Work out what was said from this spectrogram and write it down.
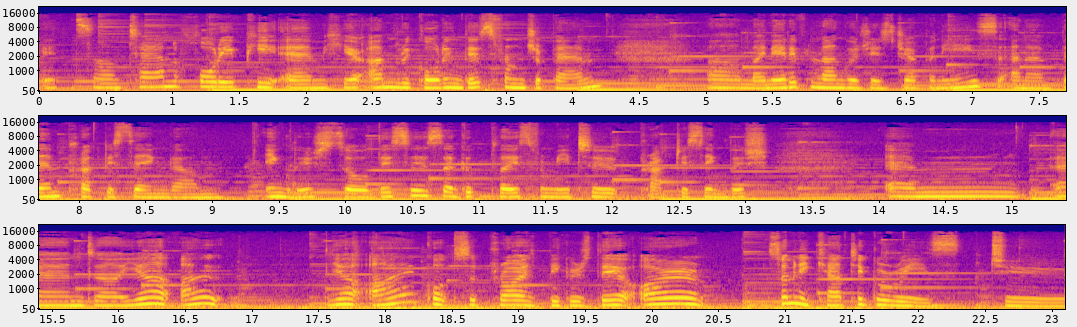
It's uh, 10:40 p.m. here. I'm recording this from Japan. Uh, my native language is Japanese, and I've been practicing um, English, so this is a good place for me to practice English. Um, and uh, yeah, I yeah, I got surprised because there are so many categories to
